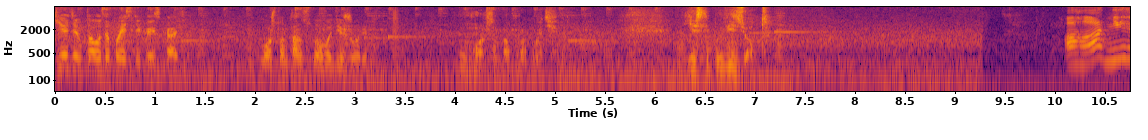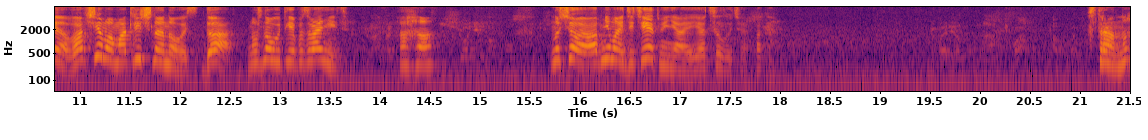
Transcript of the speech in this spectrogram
Едем того ДПСника искать. Может, он там снова дежурит. Можно попробовать. Если повезет. Ага, не, вообще, мама, отличная новость. Да, нужно будет ей позвонить. Ага. Ну все, обнимай детей от меня, и я целую тебя. Пока. Странно.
